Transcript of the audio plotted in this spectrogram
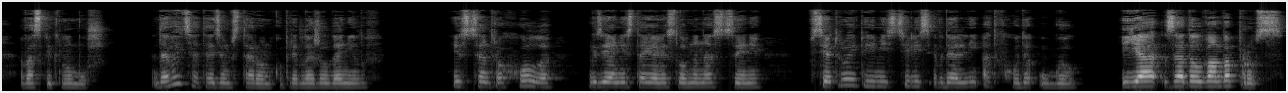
– воскликнул муж. «Давайте отойдем в сторонку», – предложил Данилов. Из центра холла, где они стояли словно на сцене, все трое переместились в дальний от входа угол. «Я задал вам вопрос».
